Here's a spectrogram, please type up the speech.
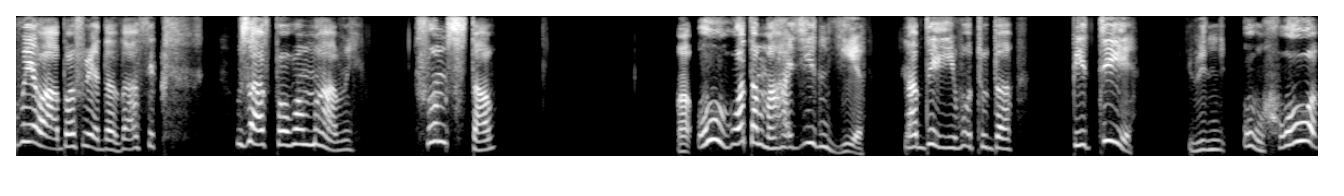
вила, бо Фреда засік. Взяв поламали. Шум став. А ого, там магазин є. Надо його туди піти. Він ого.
